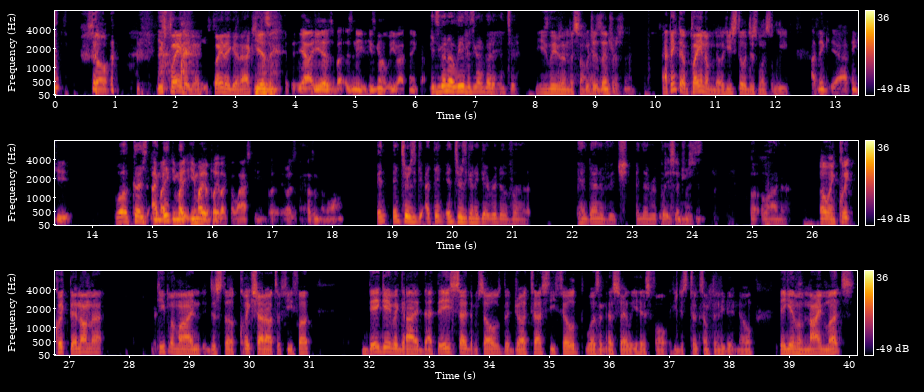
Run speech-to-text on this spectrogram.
So He's playing again. He's playing again. Actually, he is. Yeah, he is. But isn't he? He's gonna leave. I think. Actually. He's gonna leave. He's gonna go to Inter. He's leaving in the summer, which is interesting. I think they're playing him though. He still just wants to leave. I think. Yeah, I think he. Well, because I might, think he might he might have played like the last game, but it was it hasn't been long. In, Inter's. I think Inter's gonna get rid of uh, Handanovic and then replace him with uh, Onana. Oh, and quick, quick then on that. Keep in mind, just a quick shout out to FIFA they gave a guy that they said themselves the drug test he failed wasn't necessarily his fault. He just took something he didn't know. They gave him nine months,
